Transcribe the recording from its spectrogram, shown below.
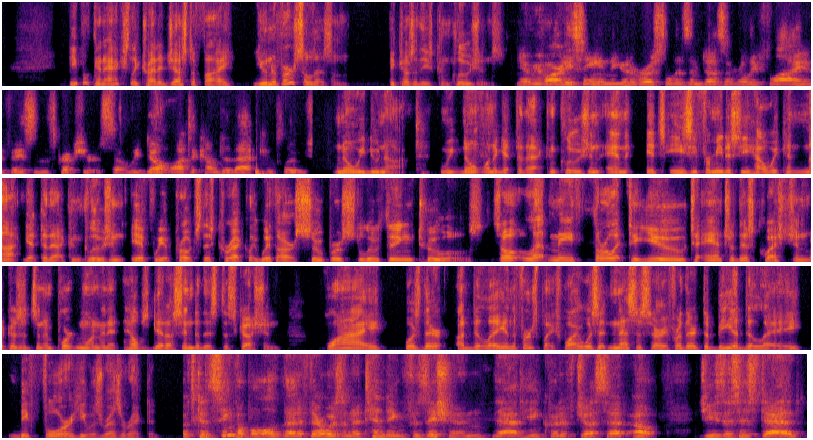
people can actually try to justify universalism because of these conclusions. Yeah, we've already seen the universalism doesn't really fly in face of the scriptures. So we don't want to come to that conclusion. No, we do not. We don't want to get to that conclusion. And it's easy for me to see how we cannot get to that conclusion if we approach this correctly with our super sleuthing tools. So let me throw it to you to answer this question because it's an important one and it helps get us into this discussion. Why was there a delay in the first place? Why was it necessary for there to be a delay before he was resurrected? It's conceivable that if there was an attending physician, that he could have just said, "Oh, Jesus is dead,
